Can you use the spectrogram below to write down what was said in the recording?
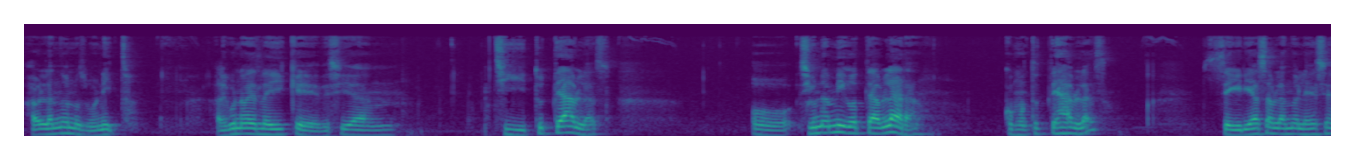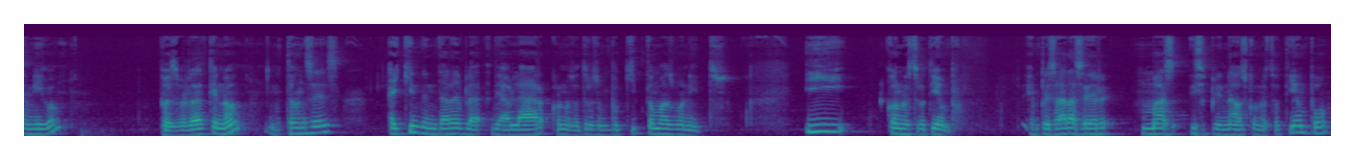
hablándonos bonito. Alguna vez leí que decían, si tú te hablas, o si un amigo te hablara como tú te hablas, ¿seguirías hablándole a ese amigo? Pues verdad que no. Entonces hay que intentar de, hablar con nosotros un poquito más bonitos. Y con nuestro tiempo. Empezar a ser más disciplinados con nuestro tiempo.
